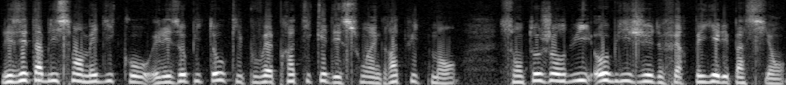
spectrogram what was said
Les établissements médicaux et les hôpitaux qui pouvaient pratiquer des soins gratuitement sont aujourd'hui obligés de faire payer les patients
